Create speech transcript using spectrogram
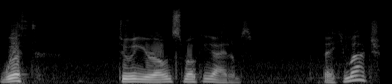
with doing your own smoking items. Thank you much.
